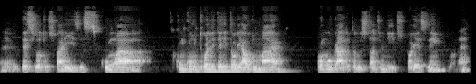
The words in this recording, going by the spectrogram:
é, desses outros países com a com o controle territorial do mar promulgado pelos Estados Unidos, por exemplo, né?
